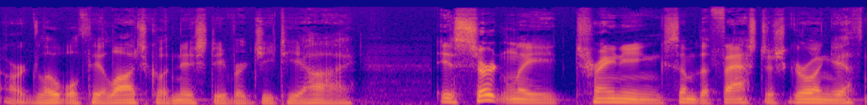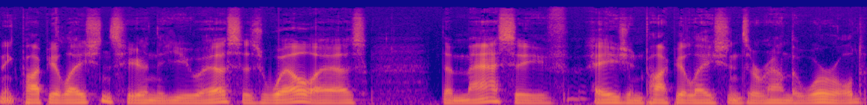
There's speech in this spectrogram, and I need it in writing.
our Global Theological Initiative or GTI is certainly training some of the fastest growing ethnic populations here in the U.S. as well as the massive Asian populations around the world.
